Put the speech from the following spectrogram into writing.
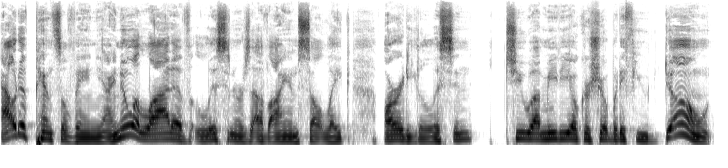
out of Pennsylvania. I know a lot of listeners of I Am Salt Lake already listen to a Mediocre Show, but if you don't,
